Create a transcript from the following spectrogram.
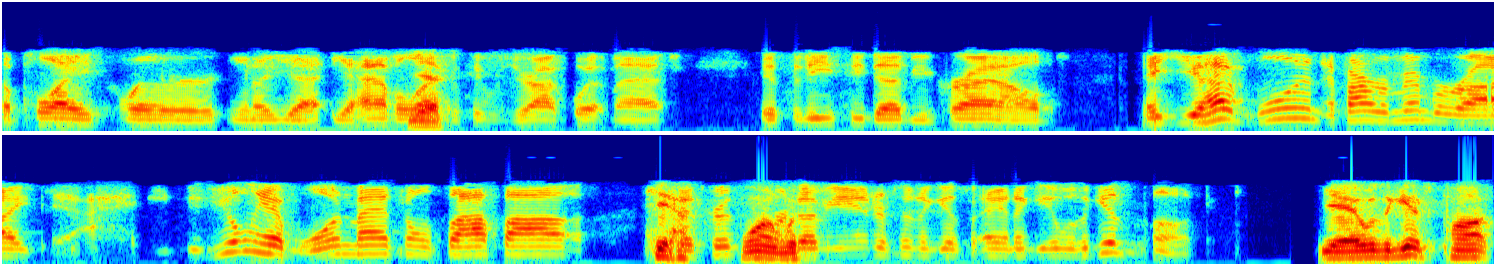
a place where you know you you have a Yes. legacy with your I Quit match. It's an ECW crowd. And you have one, if I remember right, did you only have one match on Sci-Fi? yeah, Christopher one was W. Anderson against, and it was against Punk. Yeah, it was against Punk.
